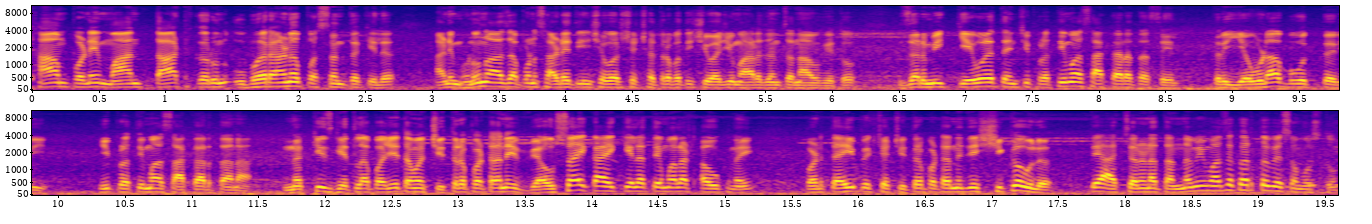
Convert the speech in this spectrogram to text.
ठामपणे मान ताठ करून उभं राहणं पसंत केलं. आणि म्हणून आज आपण साडेतीनशे वर्ष छत्रपती शिवाजी महाराजांचं नाव घेतो. जर मी केवळ त्यांची प्रतिमा साकारत असेल तर एवढा बोध तरी ही प्रतिमा साकारताना नक्कीच घेतला पाहिजे. त्यामुळे चित्रपटाने व्यवसाय काय केला ते मला ठाऊक नाही. पण त्याहीपेक्षा चित्रपटाने जे शिकवलं ते आचरणात आणणं मी माझं कर्तव्य समजतो.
